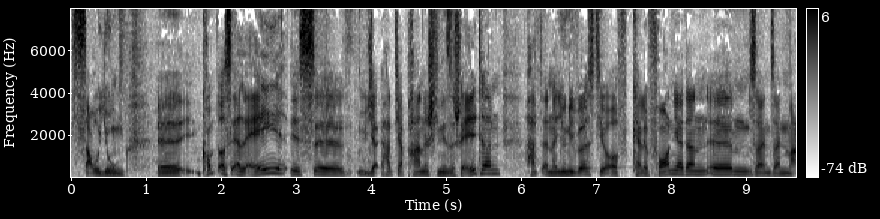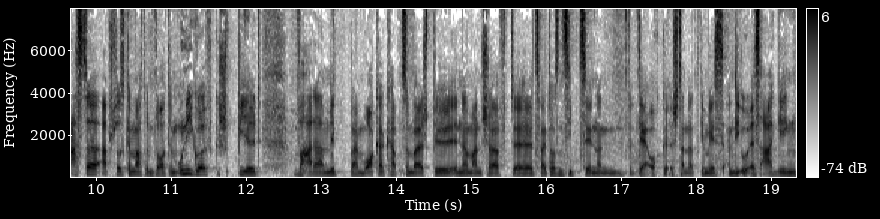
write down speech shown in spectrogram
sau jung. Äh, kommt aus LA, ist, äh, ja, hat japanisch-chinesische Eltern, hat an der University of California dann ähm, seinen sein Masterabschluss gemacht und dort im Unigolf gespielt, war da mit beim Walker Cup zum Beispiel in der Mannschaft äh, 2017, der auch standardgemäß an die USA ging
